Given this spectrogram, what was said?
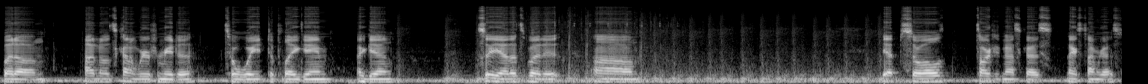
But um, I don't know, it's kind of weird for me to to wait to play a game again. So yeah, that's about it. Um, yep. So I'll talk to you next guys next time, guys.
